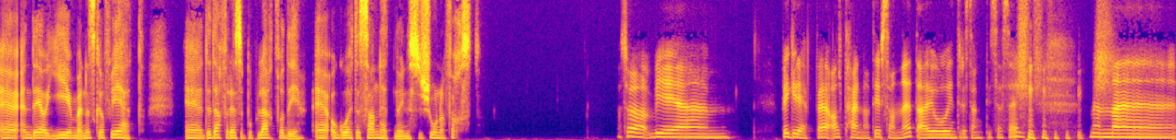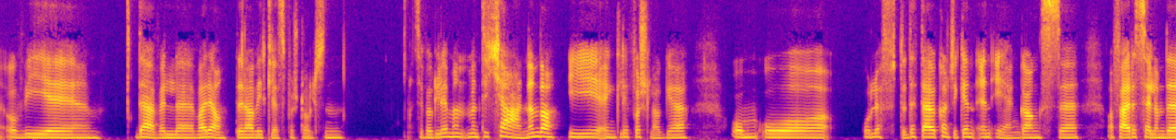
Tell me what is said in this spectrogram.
eh, enn det å gi mennesker frihet. Eh, det er derfor det er så populært for dem å gå etter sannheten og institusjoner først. Altså, vi Begrepet alternativ sannhet er jo interessant i seg selv. Men, eh, og vi eh, Det er vel eh, varianter av virkelighetsforståelsen, selvfølgelig. Men, men til kjernen, da, i egentlig forslaget om å, å løfte Dette er jo kanskje ikke en, en engangsaffære, selv om det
